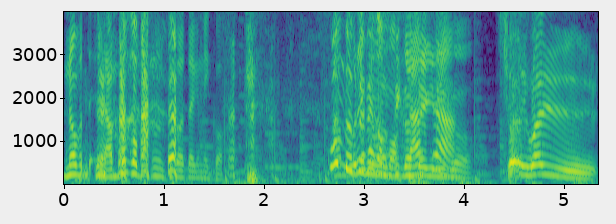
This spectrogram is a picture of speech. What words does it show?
no, tampoco pasa un psicotécnico. ¿Cuándo hamburguesa tenemos con mostaza? psicotécnico? Yo igual.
